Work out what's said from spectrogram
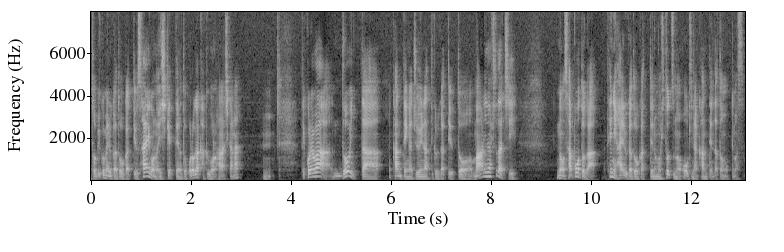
飛び込めるかどうかっていう最後の意思決定のところが覚悟の話かな。うん。で、これはどういった観点が重要になってくるかっていうと、周りの人たちのサポートが手に入るかどうかっていうのも一つの大きな観点だと思ってます。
